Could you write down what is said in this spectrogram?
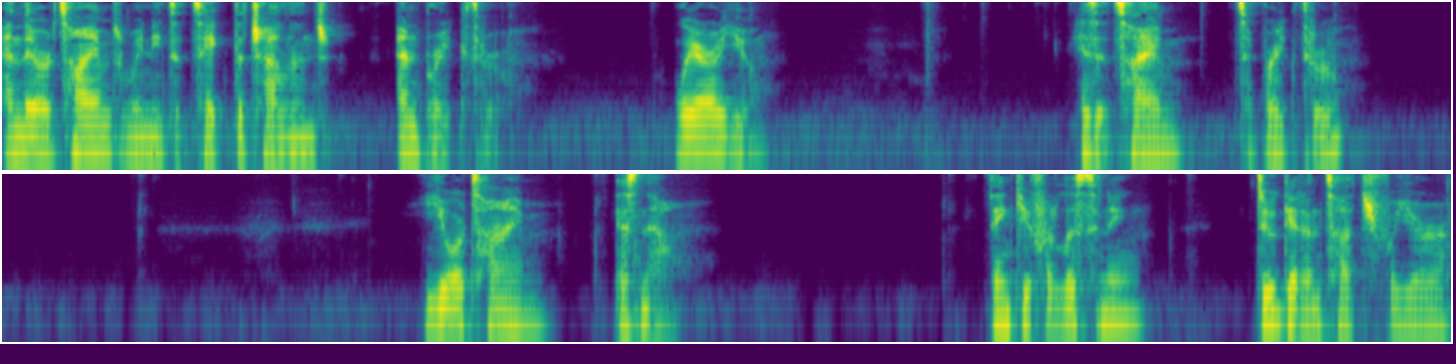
And there are times when we need to take the challenge and break through. Where are you? Is it time to break through? Your time is now. Thank you for listening do get in touch for your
